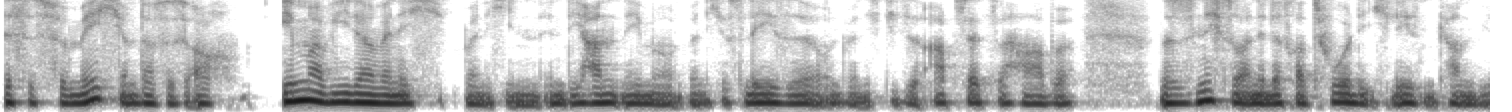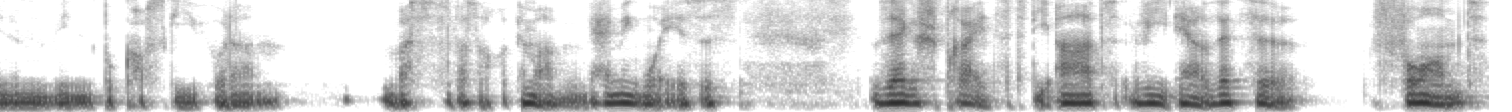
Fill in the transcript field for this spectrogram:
ist es für mich, und das ist auch immer wieder, wenn ich, wenn ich ihn in die Hand nehme und wenn ich es lese und wenn ich diese Absätze habe, das ist nicht so eine Literatur, die ich lesen kann wie ein, wie ein Bukowski oder was, was auch immer, Hemingway. Es ist sehr gespreizt. Die Art, wie er Sätze formt,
